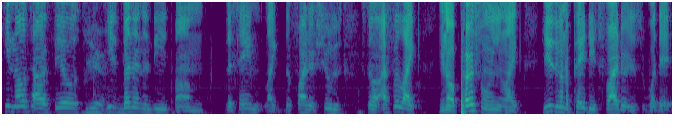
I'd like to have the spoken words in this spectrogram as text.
he knows how it feels. yeah. He's been in the um the same like the fighter's shoes. So I feel like you know personally, like he's gonna pay these fighters what they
